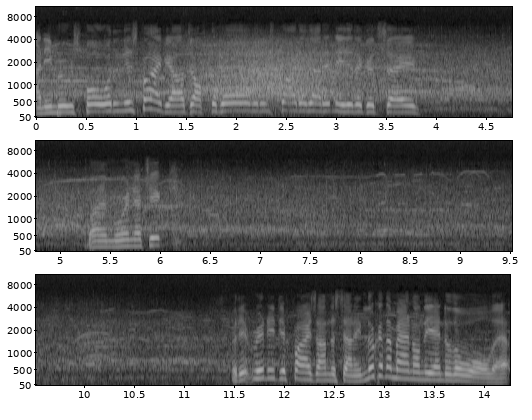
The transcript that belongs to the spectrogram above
And he moves forward and is five yards off the ball, but in spite of that, it needed a good save by Mlynarczyk. But it really defies understanding. Look at the man on the end of the wall there.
